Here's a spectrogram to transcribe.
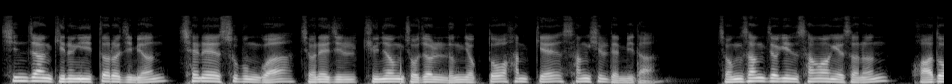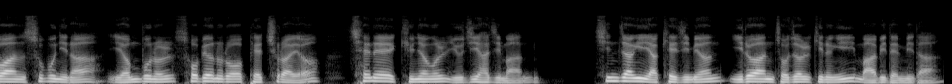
신장 기능이 떨어지면 체내 수분과 전해질 균형 조절 능력도 함께 상실됩니다. 정상적인 상황에서는 과도한 수분이나 염분을 소변으로 배출하여 체내 균형을 유지하지만 신장이 약해지면 이러한 조절 기능이 마비됩니다.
